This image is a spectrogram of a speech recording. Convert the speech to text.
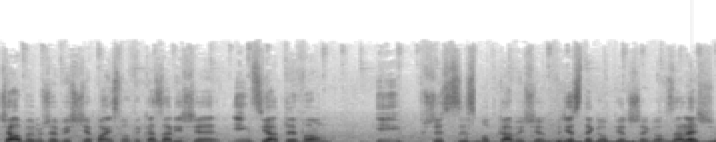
Chciałbym, żebyście Państwo wykazali się inicjatywą i wszyscy spotkamy się 21 w Zalesiu.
